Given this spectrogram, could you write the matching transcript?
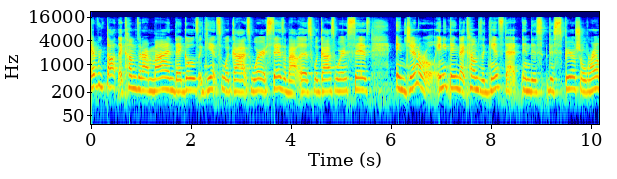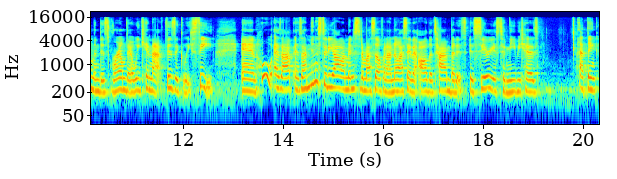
every thought that comes in our mind that goes against what God's word says about us, what God's word says in general. Anything that comes against that in this this spiritual realm in this realm that we cannot physically see. And who, as I as I minister to y'all, I minister to myself, and I know I say that all the time, but it's it's serious to me because. I think,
